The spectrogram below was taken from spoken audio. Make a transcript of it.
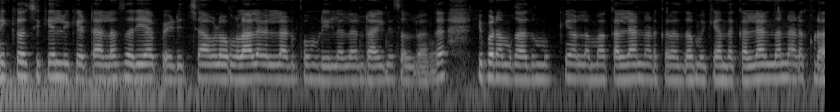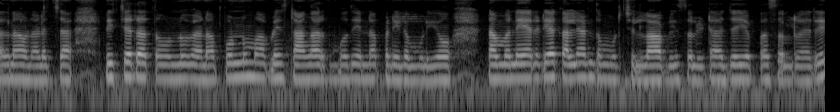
நிற்க வச்சு கேள்வி கேட்டால் எல்லாம் சரியாக போயிடுச்சு. அவளை உங்களால் வெளில அனுப்ப முடியலன்னு ராயின்னு சொல்கிறாங்க இப்போ நமக்கு அது முக்கியம் இல்லைம்மா. கல்யாணம் நடக்கிறது தான் முக்கியம். அந்த கல்யாணம் தான் நடக்கூடாதுன்னு அவன் நினச்சேன் நிச்சயதார்த்தம் ஒன்றும் வேணாம். பொண்ணு மாப்பிளையும் ஸ்ட்ராங்காக இருக்கும்போது என்ன பண்ணிட முடியும்? நம்ம நேரடியாக கல்யாணத்தை முடிச்சிடலாம் அப்படின்னு சொல்லிட்டு அஜய் அப்பா சொல்கிறாரு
